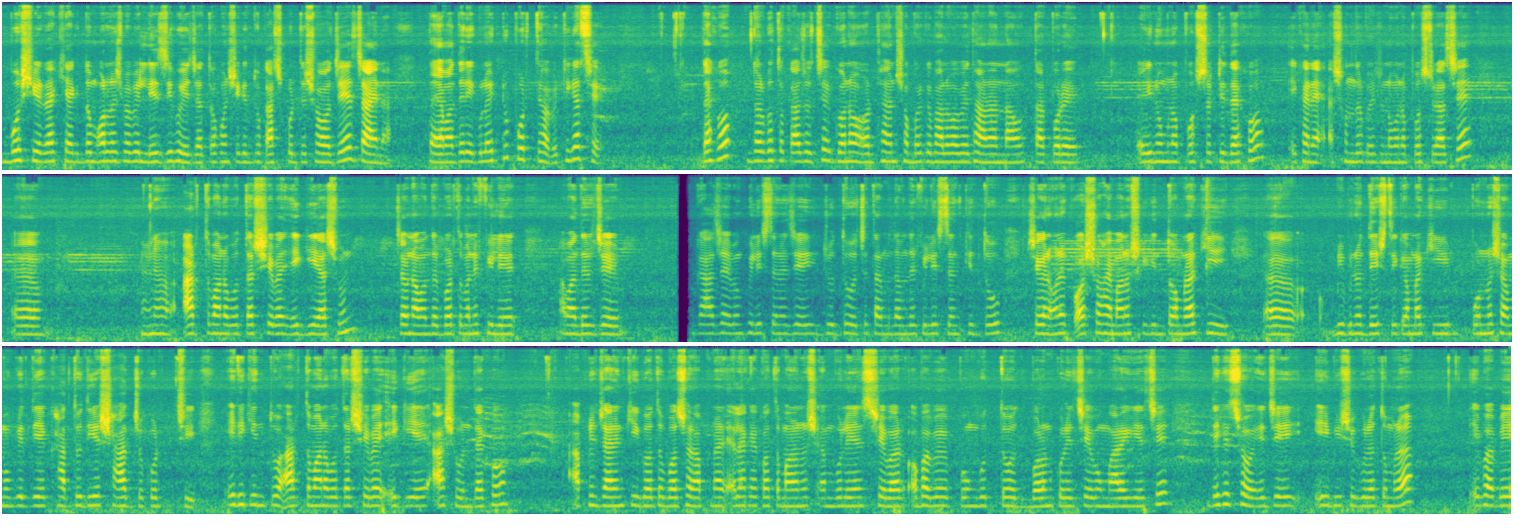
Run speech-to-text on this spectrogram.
বসিয়ে রাখি একদম অলসভাবে লেজি হয়ে যায় তখন সে কিন্তু কাজ করতে সহজে যায় না। তাই আমাদের এগুলো একটু পড়তে হবে ঠিক আছে? দেখো দলগত কাজ হচ্ছে গণ অর্থায়ন সম্পর্কে ভালোভাবে ধারণা নাও। তারপরে এই নমুনা পোস্টারটি দেখো এখানে সুন্দর করে একটা নমুনা পোস্টার আছে। আহ, আর্থমানবতার সেবায় এগিয়ে আসুন। যেমন আমাদের বর্তমানে ফিলে আমাদের যে গাজা এবং ফিলিস্তিনের যে যুদ্ধ হচ্ছে, তার মধ্যে আমাদের ফিলিস্তিন কিন্তু সেখানে অনেক অসহায় মানুষকে কিন্তু আমরা কি বিভিন্ন দেশ থেকে আমরা কি পণ্য সামগ্রী দিয়ে, খাদ্য দিয়ে সাহায্য করছি এটি কিন্তু আর্থমানবতার সেবায় এগিয়ে আসুন। দেখো, আপনি জানেন কি গত বছর আপনার এলাকায় কত মানুষ অ্যাম্বুলেন্স সেবার অভাবে পঙ্গুত্ব বরণ করেছে এবং মারা গিয়েছে? দেখেছ, এই যে এই বিষয়গুলো তোমরা এভাবে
